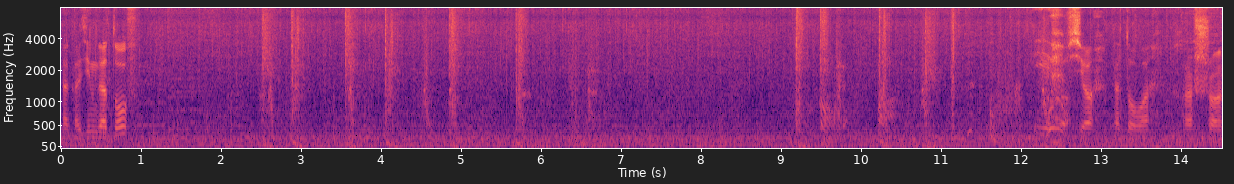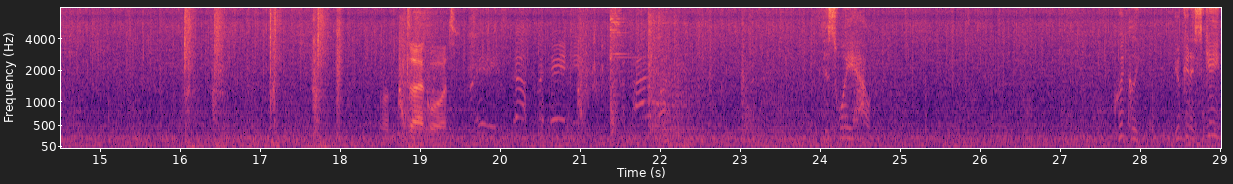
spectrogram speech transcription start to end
Так, один готов. Все, готово. Хорошо. Вот так вот. This way out. Quickly, you can escape.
